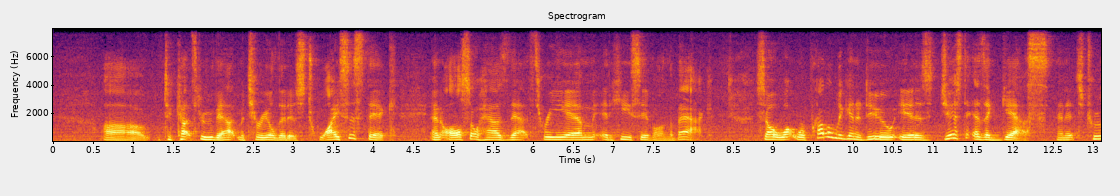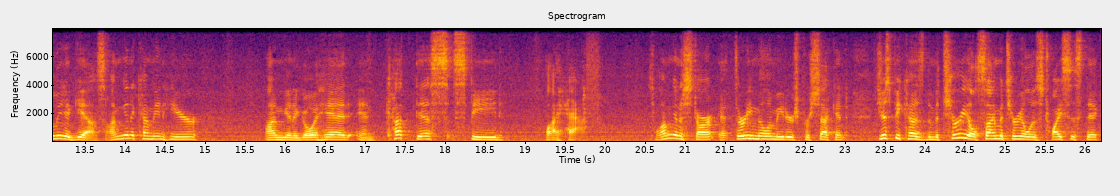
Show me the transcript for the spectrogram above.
uh, to cut through that material that is twice as thick and also has that 3M adhesive on the back. So what we're probably going to do is just as a guess, and it's truly a guess, I'm going to come in here, I'm going to go ahead and cut this speed by half. So I'm going to start at 30 millimeters per second just because the material, sign material is twice as thick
